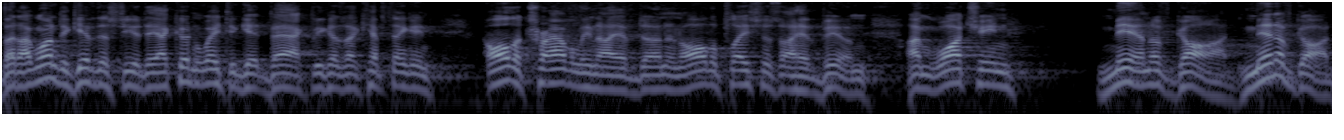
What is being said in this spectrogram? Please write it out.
but I wanted to give this to you today. I couldn't wait to get back because I kept thinking, all the traveling I have done and all the places I have been, I'm watching men of God, men of God,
